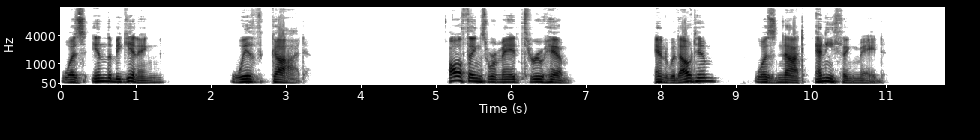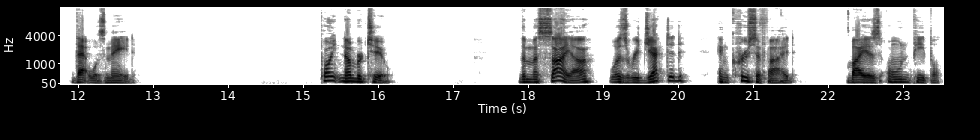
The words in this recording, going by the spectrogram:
was in the beginning with God. All things were made through him, and without him was not anything made that was made. Point number two The Messiah was rejected and crucified by his own people.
